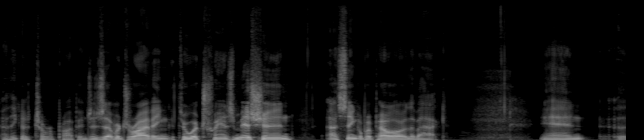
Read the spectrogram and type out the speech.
I think it was turboprop engines that were driving through a transmission, a single propeller in the back, and uh,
